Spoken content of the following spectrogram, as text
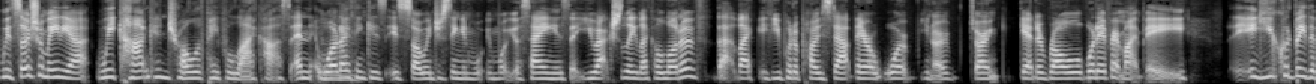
With social media, we can't control if people like us. And what I Mm. think is is so interesting in, in what you're saying is that you actually like a lot of that. Like if you put a post out there, or you know, don't get a role or whatever it might be, you could be the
